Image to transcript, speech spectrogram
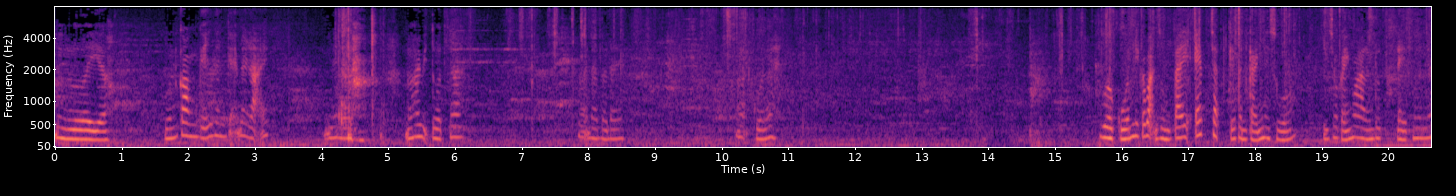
mình lười à, muốn cong cái thân kẽm này lại nên là nó hay bị tuột ra. Các bạn đặt vào đây. Các bạn cuốn này. Vừa cuốn thì các bạn dùng tay ép chặt cái phần cánh này xuống để cho cánh hoa nó được đẹp hơn nhé.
